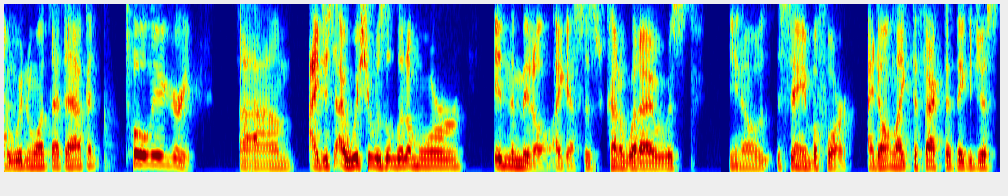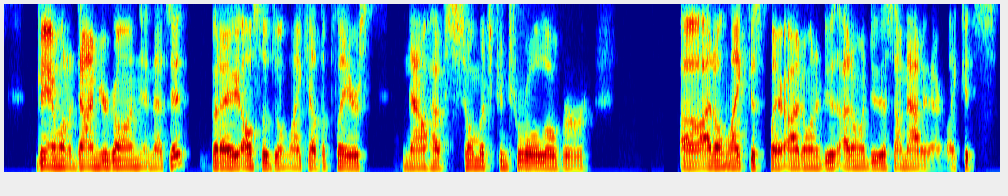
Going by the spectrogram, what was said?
I wouldn't want that to happen. Totally agree. Um, I just I wish it was a little more in the middle. I guess is kind of what I was you know saying before. I don't like the fact that they could just bam on a dime you're gone and that's it. But I also don't like how the players now have so much control over. Uh, I don't like this player. I don't want to do. I don't want to do this. I'm out of there. Like it's,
